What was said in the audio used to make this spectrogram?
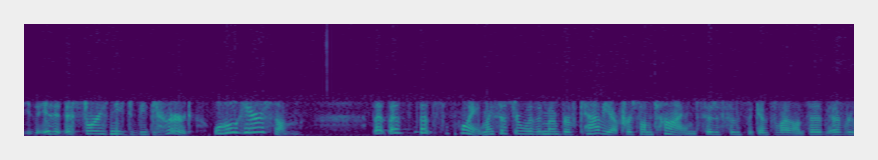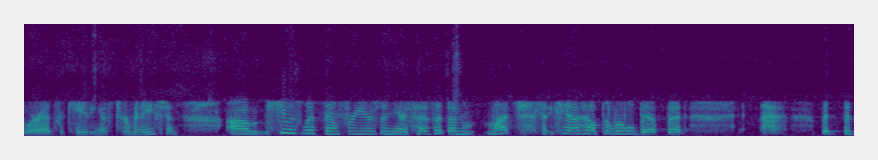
it, the stories need to be heard. Well, who hears them? That, that's that's the point. My sister was a member of Caveat for some time, Citizens Against Violence everywhere, advocating its termination. Um, she was with them for years and years. Has it done much? yeah, helped a little bit, but but but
